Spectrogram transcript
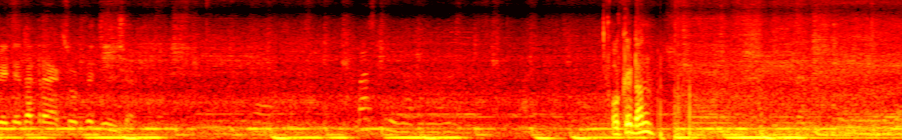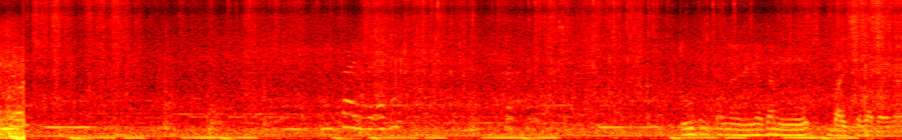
ਬੇਟੇ ਦਾ ਟਰੈਕ ਸੂਟ ਤੇ ਜੀਨ ਸ਼ਰਟ ਬਸ ਠੀਕ ਹੈ ਓਕੇ ਡਨ ਟੂ ਟ੍ਰਿਪਲ ਨਹੀਂ ਹੈ ਤੁਹਾਨੂੰ 2200 ਦਾ ਪਏਗਾ।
